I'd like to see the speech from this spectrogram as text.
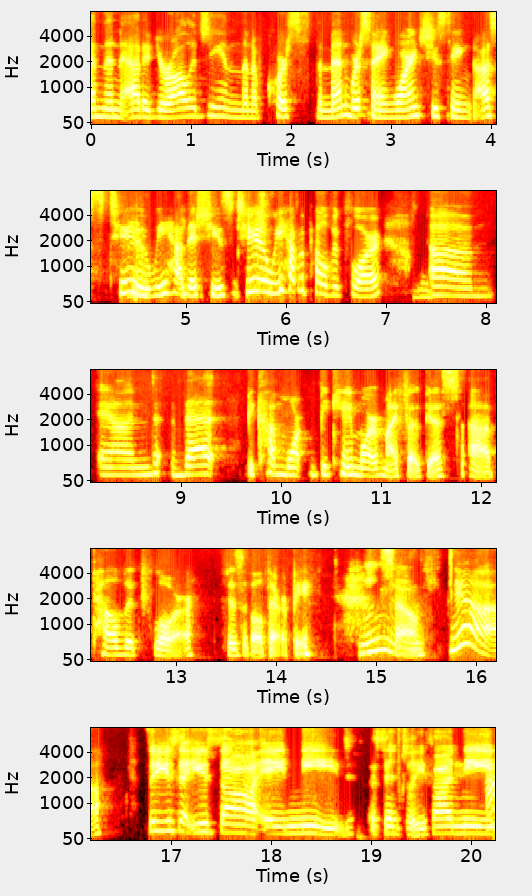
and then added urology. And then, of course, the men were saying, Why aren't you seeing us too? We have issues too. We have a pelvic floor. Um, and that become more became more of my focus uh, pelvic floor physical therapy. Mm. So, yeah. So you said you saw a need, essentially. You saw a need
